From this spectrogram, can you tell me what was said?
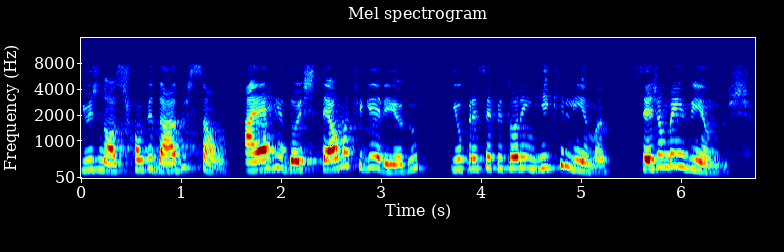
E os nossos convidados são a R2 Telma Figueiredo e o preceptor Henrique Lima. Sejam bem-vindos.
